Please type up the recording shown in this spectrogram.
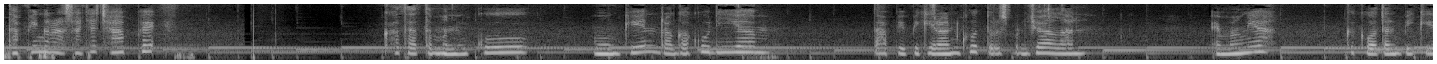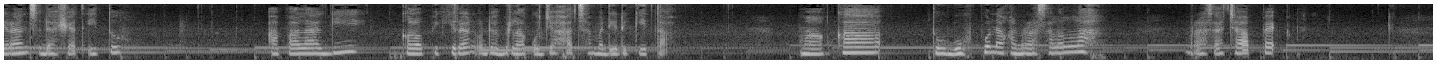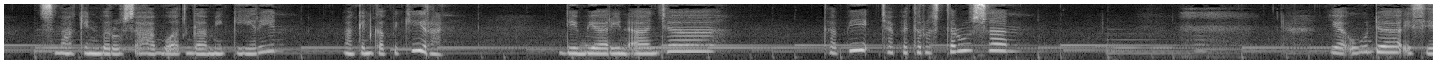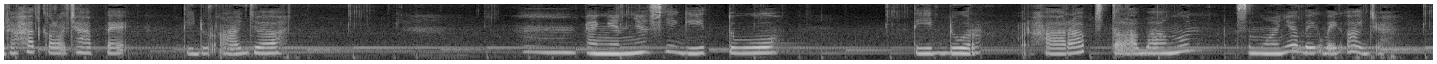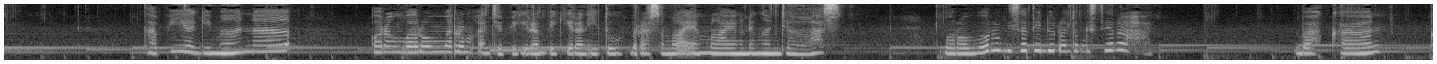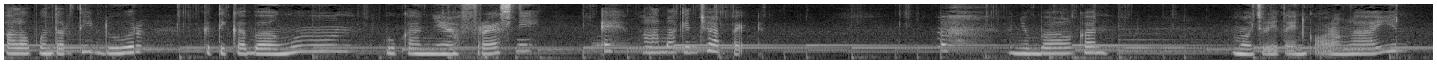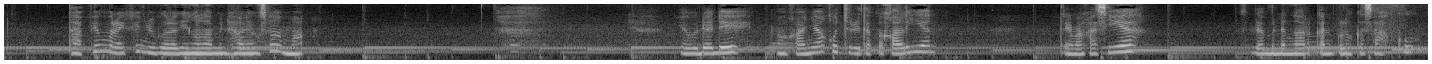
Tapi ngerasanya capek. Kata temenku Mungkin ragaku diam Tapi pikiranku terus berjalan. Emang ya Kekuatan pikiran sedahsyat itu. Apalagi kalau pikiran udah berlaku jahat sama diri kita maka tubuh pun akan merasa lelah, merasa capek. Semakin berusaha buat gak mikirin, makin kepikiran. Dibiarin aja, tapi capek terus-terusan. Ya udah, istirahat kalau capek, tidur aja. Hmm, pengennya sih gitu tidur, berharap setelah bangun semuanya baik-baik aja. Tapi ya gimana? Orang baru merem aja pikiran-pikiran itu berasa melayang-melayang dengan jelas. Boro-boro bisa tidur untuk istirahat. Bahkan, kalaupun tertidur, ketika bangun, bukannya fresh nih, eh malah makin capek. Ah, menyebalkan. Mau ceritain ke orang lain, tapi mereka juga lagi ngalamin hal yang sama. Ya udah deh, makanya aku cerita ke kalian. Terima kasih ya sudah mendengarkan keluh kesahku.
